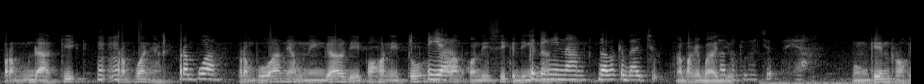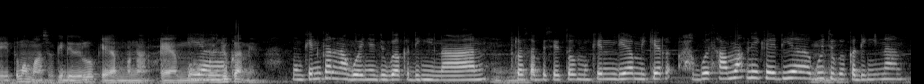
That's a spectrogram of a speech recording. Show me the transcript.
pendaki perempuan ya, perempuan. Perempuan yang meninggal di pohon itu Iya. dalam kondisi kedinginan, kedinginan. Nggak pakai baju. Nggak pakai baju. nggak pakai baju ya Mungkin roh itu memasuki diri lu kayak mena- kayak Iya. menunjukkan ya. mungkin karena gue juga kedinginan. Terus habis itu mungkin dia mikir ah gue sama nih kayak dia gue juga kedinginan.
